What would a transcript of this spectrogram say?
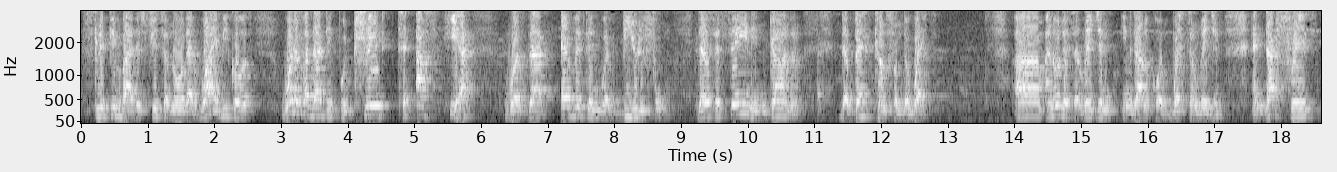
sleeping by the streets and all that. Why? Because whatever that they portrayed to us here was that everything was beautiful. There's a saying in Ghana, the best comes from the west. Um, I know there's a region in Ghana called Western Region, and that phrase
